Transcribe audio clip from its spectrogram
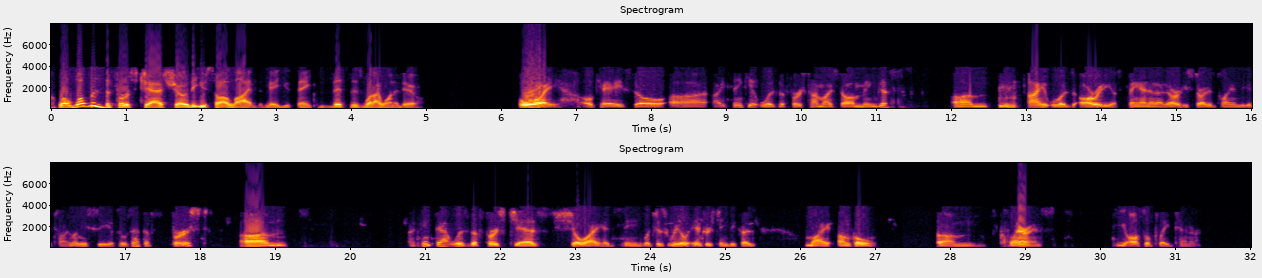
Well, what was the first jazz show that you saw live that made you think this is what I want to do? Boy, okay, so uh I think it was the first time I saw Mingus. Um I was already a fan and I'd already started playing the guitar. Let me see if it was that the first. Um I think that was the first jazz show I had seen, which is real interesting because my uncle um Clarence, he also played tenor.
